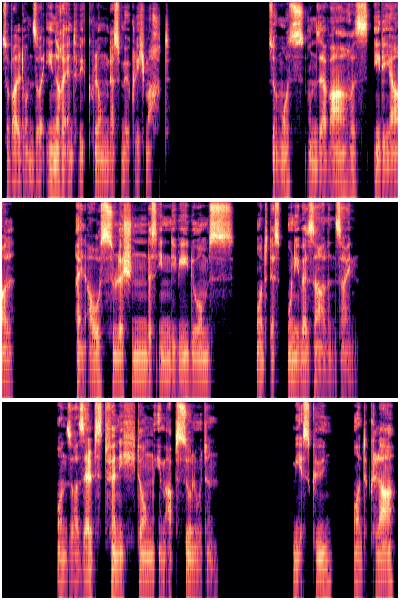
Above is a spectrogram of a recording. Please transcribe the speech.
sobald unsere innere Entwicklung das möglich macht. So muss unser wahres Ideal ein Auslöschen des Individuums und des universalen Sein. unsere Selbstvernichtung im Absoluten, wie es kühn und klar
